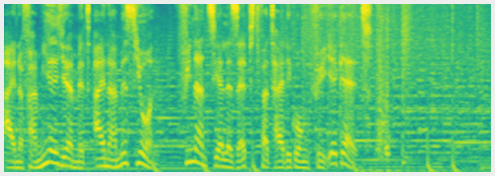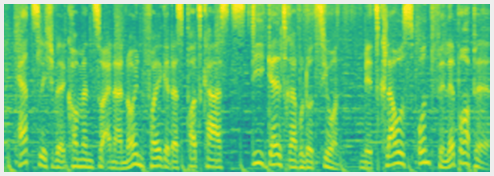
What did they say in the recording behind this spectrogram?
Eine Familie mit einer Mission. Finanzielle Selbstverteidigung für ihr Geld. Herzlich willkommen zu einer neuen Folge des Podcasts Die Geldrevolution mit Klaus und Philipp Roppel.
